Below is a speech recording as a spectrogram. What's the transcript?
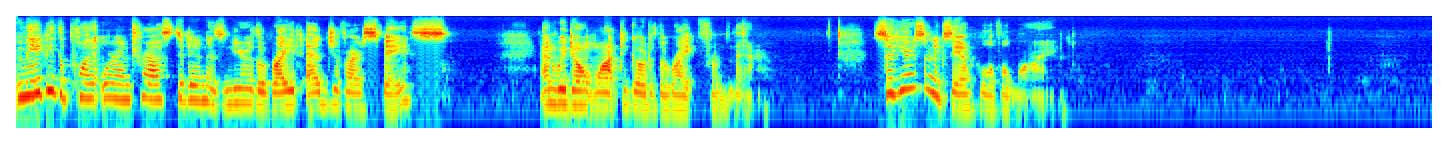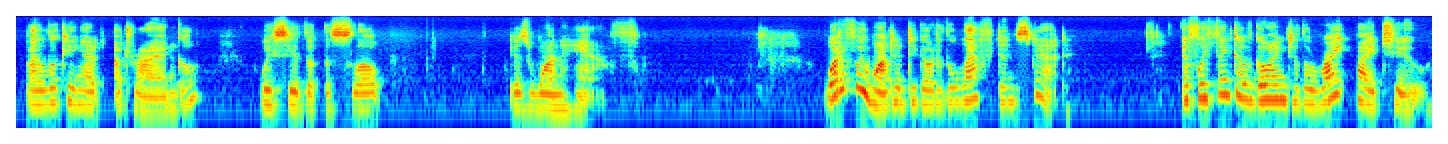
maybe the point we're interested in is near the right edge of our space, and we don't want to go to the right from there. So here's an example of a line. By looking at a triangle, we see that the slope is one half. What if we wanted to go to the left instead? If we think of going to the right by 2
